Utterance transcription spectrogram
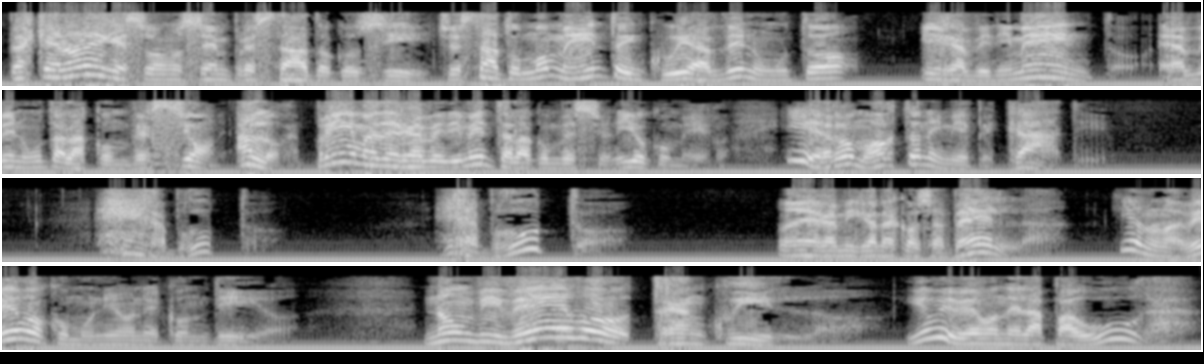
Perché non è che sono sempre stato così, c'è stato un momento in cui è avvenuto il ravvedimento, è avvenuta la conversione. Allora, prima del ravvedimento e della conversione, io com'ero? Io ero morto nei miei peccati. Era brutto, era brutto non era mica una cosa bella. Io non avevo comunione con Dio, non vivevo tranquillo, io vivevo nella paura,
